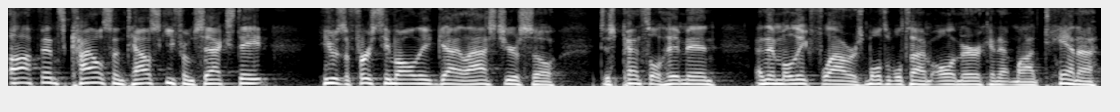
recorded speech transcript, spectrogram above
offense, Kyle Sentkowski from Sac State. He was a first team All League guy last year, so just pencil him in. And then Malik Flowers, multiple time All American at Montana,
